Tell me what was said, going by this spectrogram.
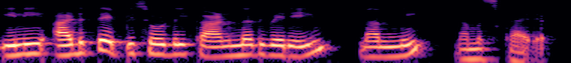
ഇനി അടുത്ത എപ്പിസോഡിൽ കാണുന്നത് വരെയും നന്ദി നമസ്കാരം.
